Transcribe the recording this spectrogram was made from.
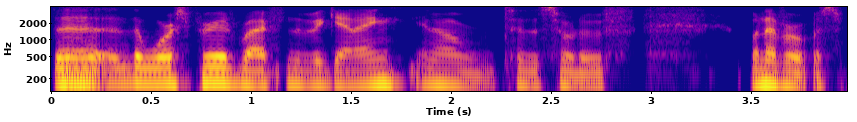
the hmm. the worst period right from the beginning, you know, to the sort of whenever it was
